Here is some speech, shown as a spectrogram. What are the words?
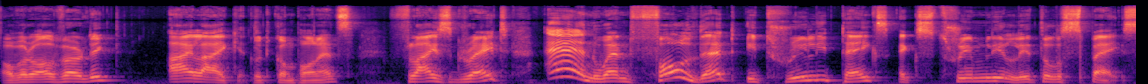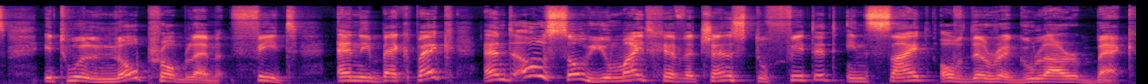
Overall verdict, I like it. Good components, flies great, and when folded, it really takes extremely little space. It will no problem fit any backpack and also you might have a chance to fit it inside of the regular bag.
